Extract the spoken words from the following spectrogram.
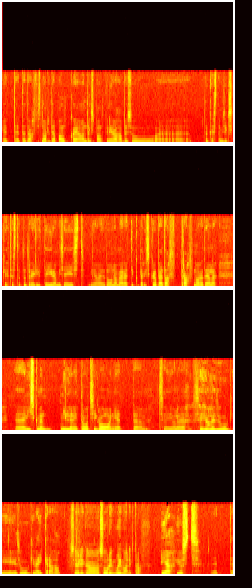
et, et ta trahvis Nordea panka ja Handelsbankeni rahapesu tõkestamiseks kehtestatud reeglite eiramise eest ja, ja toona määrati ikka päris krõbe trahv, trahv Nordeale, viiskümmend miljonit Rootsi krooni, et see ei ole, see ei ole sugugi, sugugi väike raha. see oli ka suurim võimalik trahv? jah, just, et,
